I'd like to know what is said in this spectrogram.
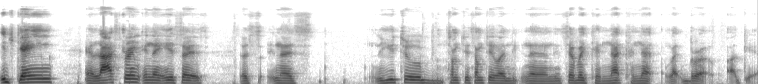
each game and live stream, and then it says there's, there's YouTube something something like uh, the server cannot connect. Like, bro, okay,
